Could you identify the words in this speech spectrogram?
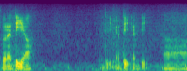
ส่วนอันติเหรอ อันติอันติอันติอ่า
